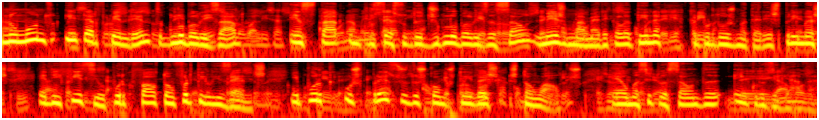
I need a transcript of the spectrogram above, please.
num mundo interdependente, globalizado, encetar um processo de desglobalização, mesmo na América América Latina, que produz matérias-primas, é difícil porque faltam fertilizantes e porque os preços dos combustíveis estão altos. É uma situação de encruzilhada.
